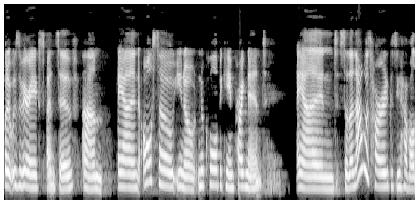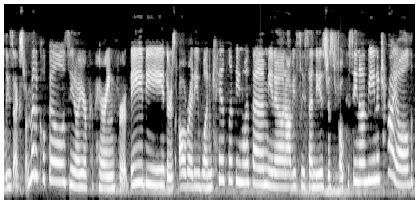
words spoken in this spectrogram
but it was very expensive. Um, and also, you know, Nicole became pregnant. And so then that was hard because you have all these extra medical bills. You know, you're preparing for a baby. There's already one kid living with them, you know, and obviously Cindy is just focusing on being a child.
